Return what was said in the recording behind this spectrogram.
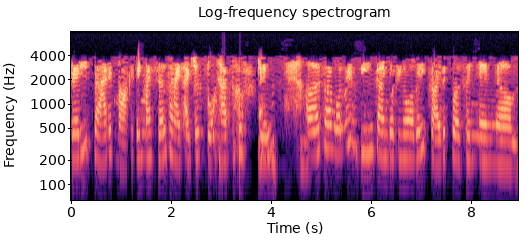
very bad at marketing myself, and I, I just don't have the skills. Uh, so I've always been kind of, you know, a very private person in um,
